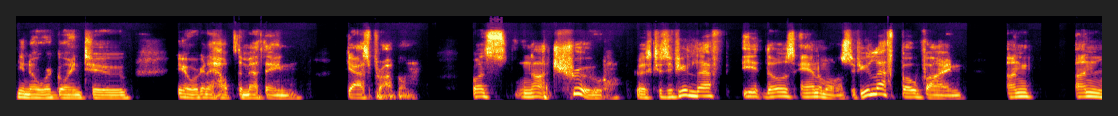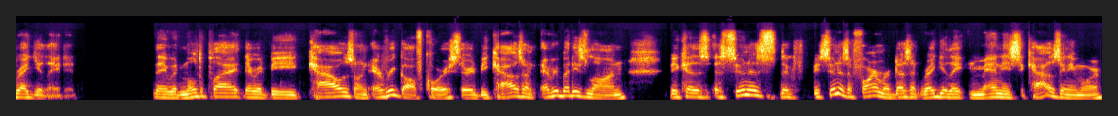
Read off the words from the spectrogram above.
you know, we're going to, you know, we're going to help the methane gas problem. Well, it's not true because if you left those animals, if you left bovine un, unregulated, they would multiply. There would be cows on every golf course. There would be cows on everybody's lawn, because as soon as the as soon as a farmer doesn't regulate and manage the cows anymore,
